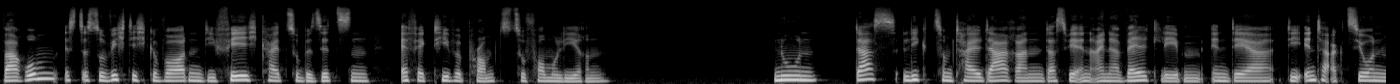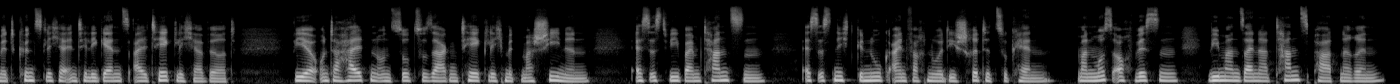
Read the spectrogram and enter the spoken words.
warum ist es so wichtig geworden, die Fähigkeit zu besitzen, effektive Prompts zu formulieren? Nun, das liegt zum Teil daran, dass wir in einer Welt leben, in der die Interaktion mit künstlicher Intelligenz alltäglicher wird. Wir unterhalten uns sozusagen täglich mit Maschinen. Es ist wie beim Tanzen. Es ist nicht genug, einfach nur die Schritte zu kennen. Man muss auch wissen, wie man seiner Tanzpartnerin,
